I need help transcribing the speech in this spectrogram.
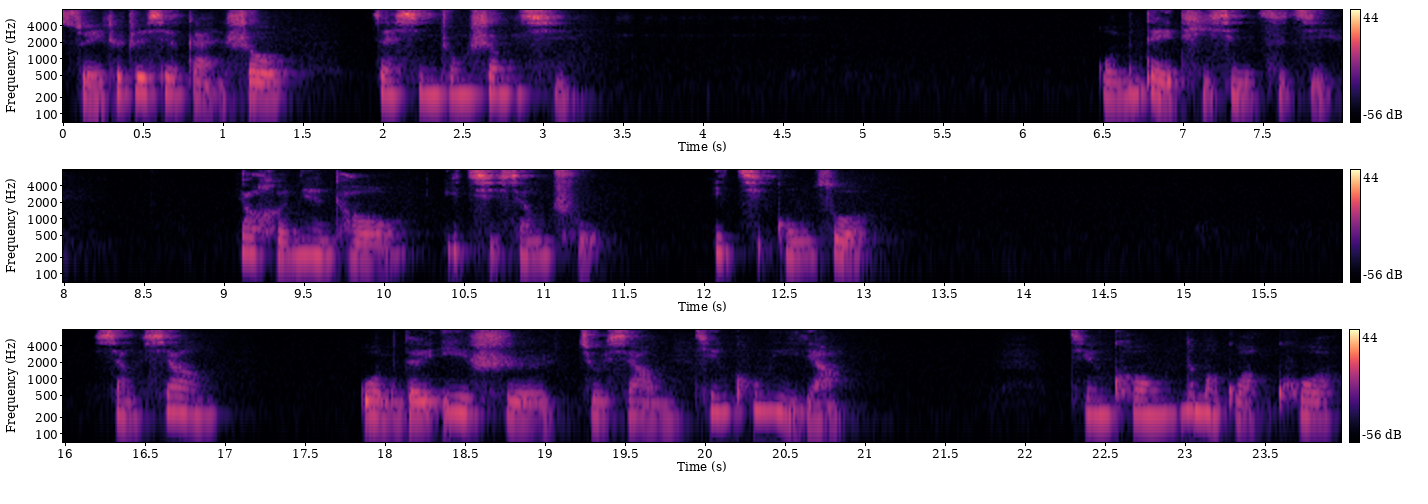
随着这些感受在心中升起，我们得提醒自己，要和念头一起相处，一起工作。想象我们的意识就像天空一样，天空那么广阔，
